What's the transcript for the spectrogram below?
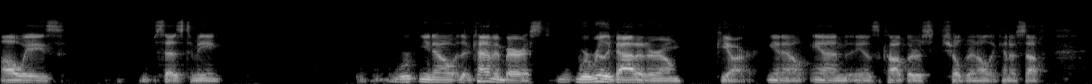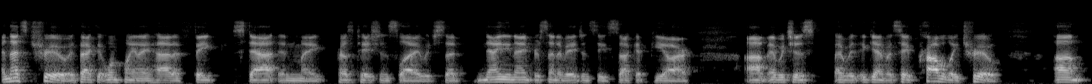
always says to me, we're, you know, they're kind of embarrassed. We're really bad at our own PR, you know, and you know, it's cobblers, children, all that kind of stuff. And that's true. In fact, at one point I had a fake stat in my presentation slide which said 99% of agencies suck at PR, um, and which is, I would again would say probably true. Um,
